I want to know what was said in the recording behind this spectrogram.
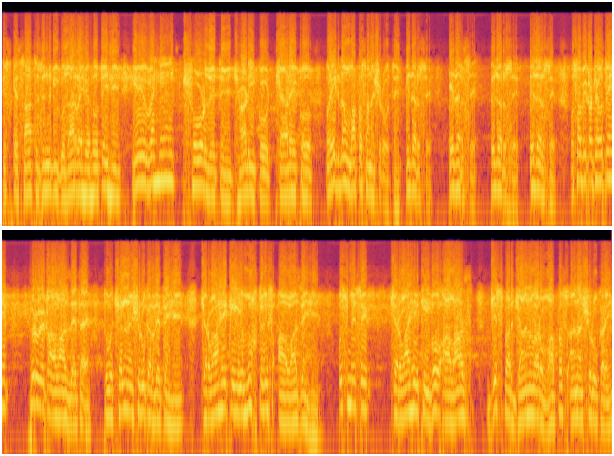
اس کے ساتھ زندگی گزار رہے ہوتے ہیں، یہ وہیں چھوڑ دیتے ہیں، جھاڑی کو، چارے کو اور ایک دم واپس آنا شروع ہوتے ہیں۔ ادھر سے ادھر سے۔ ادھر سے ادھر سے۔ وہ سب اکٹھے ہوتے ہیں، پھر وہ ایک آواز دیتا ہے۔ تو وہ چلنا شروع کر دیتے ہیں۔ چرواہے کی یہ مختلف آوازیں ہیں۔ اس میں سے چرواہے کی وہ آواز جس پر جانور واپس آنا شروع کریں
